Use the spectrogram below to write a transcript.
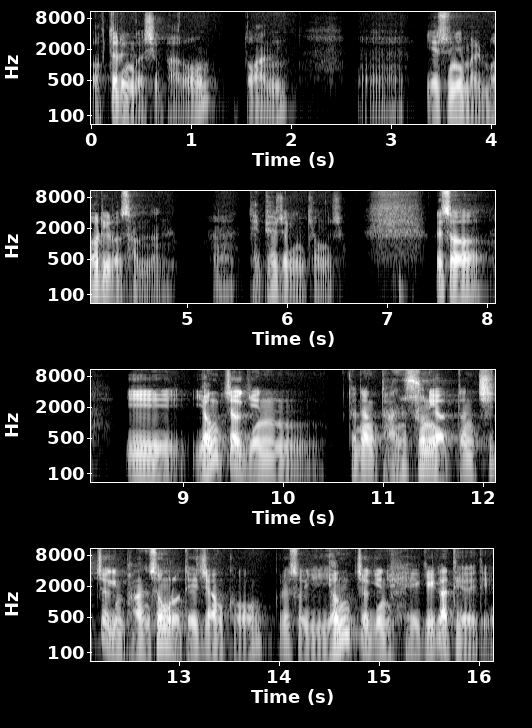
엎드린 것이 바로 또한 어, 예수님을 머리로 삼는 어, 대표적인 경우죠. 그래서 이 영적인 그냥 단순히 어떤 지적인 반성으로 되지 않고 그래서 이 영적인 회개가 되어야 돼요.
